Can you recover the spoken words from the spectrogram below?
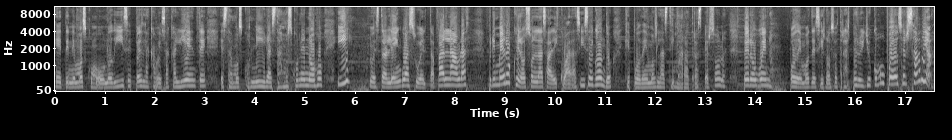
eh, tenemos, como uno dice, pues la cabeza caliente, estamos con ira, estamos con enojo y nuestra lengua suelta palabras, primero que no son las adecuadas y segundo que podemos lastimar a otras personas. Pero bueno, podemos decir nosotras, pero ¿y yo cómo puedo ser sabia?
